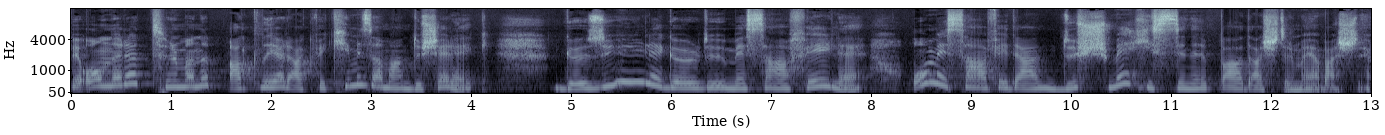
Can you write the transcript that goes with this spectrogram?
Ve onlara tırmanıp atlayarak ve kimi zaman düşerek gözüyle gördüğü mesafeyle o mesafeden düşme hissini bağdaştırmaya başlıyor.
